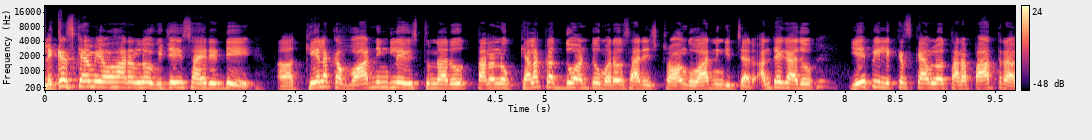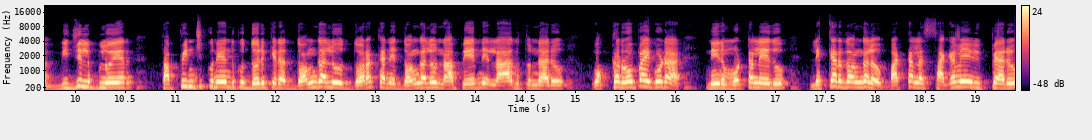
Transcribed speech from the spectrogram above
లిక్కర్ స్కామ్ వ్యవహారంలో విజయసాయిరెడ్డి కీలక వార్నింగ్లే ఇస్తున్నారు. తనను కెలకద్దు అంటూ మరోసారి స్ట్రాంగ్ వార్నింగ్ ఇచ్చారు. అంతేకాదు ఏపీ లిక్కర్ స్కామ్లో తన పాత్ర విజిల్ బ్లోయర్ తప్పించుకునేందుకు దొరికిన దొంగలు దొరకని దొంగలు నా పేరుని లాగుతున్నారు. ఒక్క రూపాయి కూడా నేను ముట్టలేదు. లిక్కర్ దొంగలు బట్టల సగమే విప్పారు.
